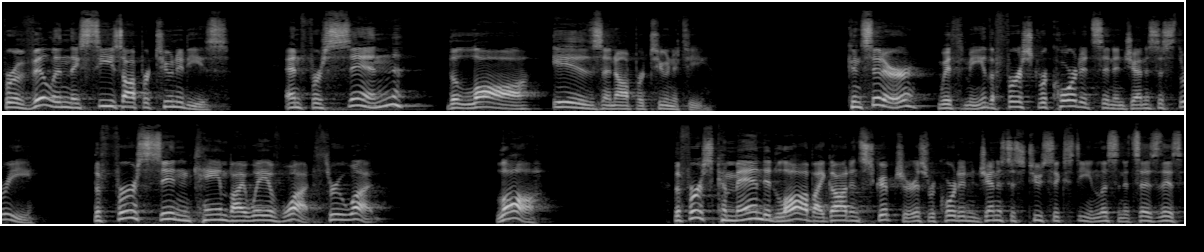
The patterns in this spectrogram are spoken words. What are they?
For a villain, they seize opportunities. And for sin, the law is an opportunity. Consider with me the first recorded sin in Genesis 3. The first sin came by way of what? Through what? Law. The first commanded law by God in scripture is recorded in Genesis 2:16. Listen, it says this,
